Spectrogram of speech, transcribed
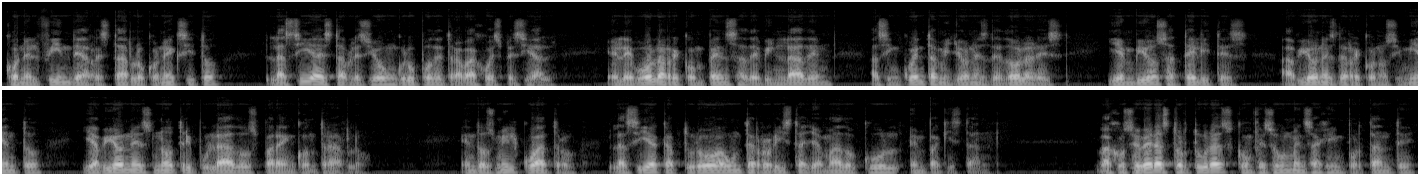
Con el fin de arrestarlo con éxito, la CIA estableció un grupo de trabajo especial, elevó la recompensa de Bin Laden a 50 millones de dólares y envió satélites, aviones de reconocimiento y aviones no tripulados para encontrarlo. En 2004, la CIA capturó a un terrorista llamado Kul en Pakistán. Bajo severas torturas, confesó un mensaje importante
